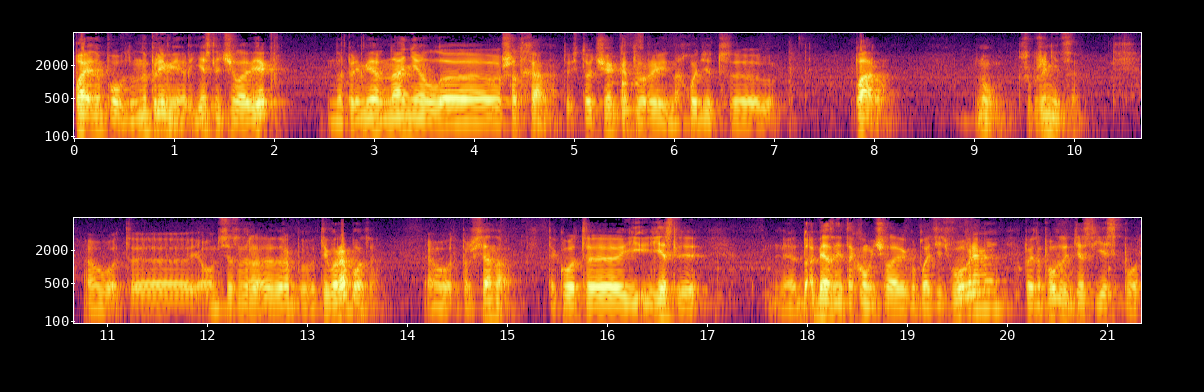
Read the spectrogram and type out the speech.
По этому поводу, например, если человек, например, нанял э, шатхана, то есть тот человек, который находит э, пару, ну, чтобы жениться, вот, э, он, естественно, это его работа, вот, профессионал. Так вот, если обязаны такому человеку платить вовремя, по этому поводу здесь есть спор.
